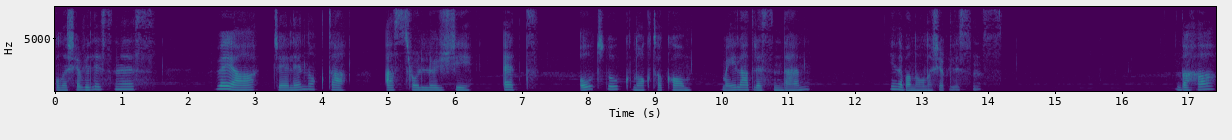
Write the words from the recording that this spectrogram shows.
ulaşabilirsiniz veya cl.astroloji at outlook.com mail adresinden yine bana ulaşabilirsiniz. Daha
